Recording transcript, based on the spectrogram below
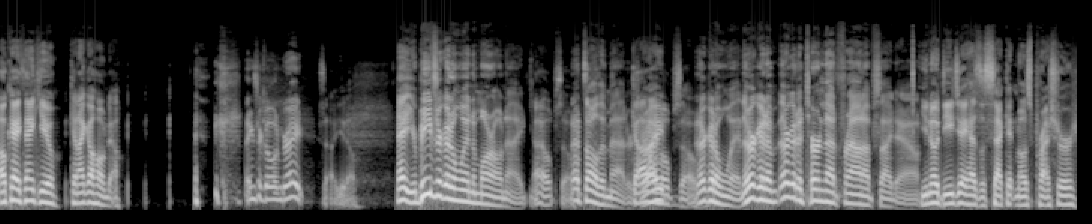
Okay, thank you. Can I go home now? Things are going great. So, you know, Hey, your Beavs are going to win tomorrow night. I hope so. That's all that matters. God, right? I hope so. They're going to win. They're going to they're going to turn that frown upside down. You know, DJ has the second most pressure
